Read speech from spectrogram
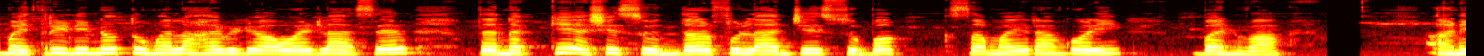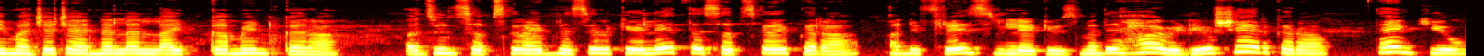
मैत्रिणींनो तुम्हाला हा व्हिडिओ आवडला असेल तर नक्की अशी सुंदर फुलांची सुबक समय रांगोळी बनवा. आणि माझ्या चॅनलला लाईक कमेंट करा. अजून सबस्क्राईब नसेल केले तर सबस्क्राईब करा. आणि फ्रेंड्स रिलेटिव्समध्ये हा व्हिडिओ शेअर करा. थँक्यू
